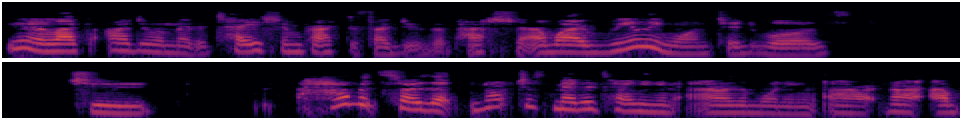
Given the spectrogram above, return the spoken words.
you know, like I do a meditation practice, I do Vipassana, and what I really wanted was to have it so that not just meditating an hour in the morning, an hour at night. I've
